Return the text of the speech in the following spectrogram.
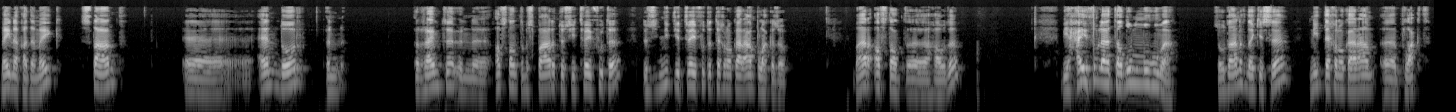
Bijna qadameik. Staand. Uh, en door een ruimte, een uh, afstand te besparen tussen je twee voeten. Dus niet je twee voeten tegen elkaar aanplakken zo. Maar afstand uh, houden. Bihaythu la tadummuhuma. Zodanig dat je ze niet tegen elkaar aanplakt. Uh,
